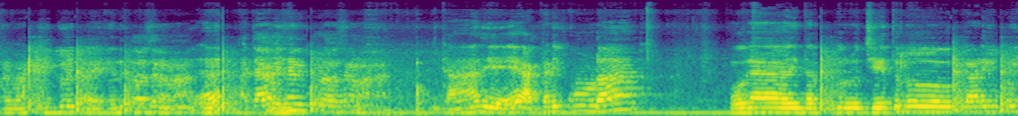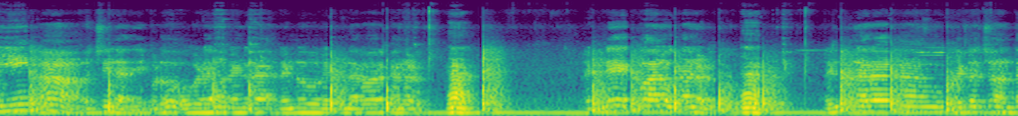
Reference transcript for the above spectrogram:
మరి వాడికి సిగ్గు ఉండాలి. ఎందుకు అవసరమా? కూడా అవసరమా? కాదే అక్కడికి కూడా ఒక ఇద్దరు ముగ్గురు చేతులు కాడికి పోయి వచ్చింది అది. ఇప్పుడు ఒకడేమో రెండు రెండు రెండున్నర వరకు అన్నాడు. రెండే ఎక్కువ అని ఒకడు అన్నాడు. రెండున్నర పెట్టొచ్చు అంత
